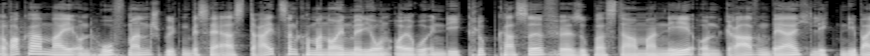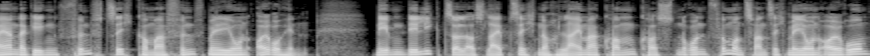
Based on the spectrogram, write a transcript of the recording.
Rocker, May und Hofmann spülten bisher erst 13,9 Millionen Euro in die Clubkasse. Für Superstar Manet und Gravenberg legten die Bayern dagegen 50,5 Millionen Euro hin. Neben Delikt soll aus Leipzig noch Leimer kommen, kosten rund 25 Millionen Euro,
